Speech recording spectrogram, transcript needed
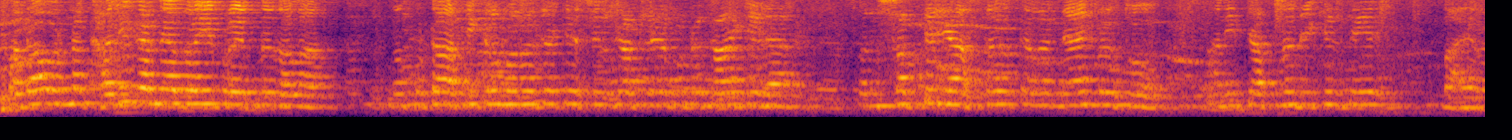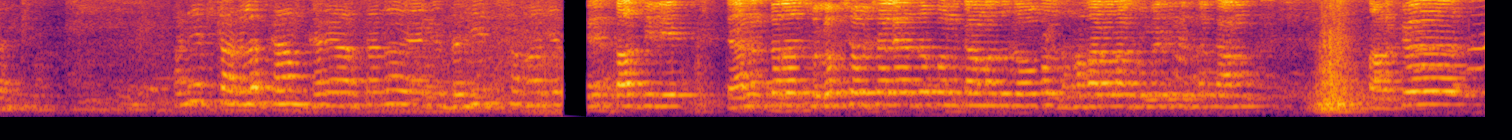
पदावरनं खाली करण्याचाही प्रयत्न झाला. मग कुठं अतिक्रमणाच्या केसेस गाठल्या कुठं काय केल्या पण सत्य जे असतं त्याला न्याय मिळतो आणि त्यातनं देखील ते बाहेर आले. आणि एक चांगलं काम खऱ्या अर्थानं एक दलित समाज त्यांनी साथ दिली. त्यानंतर सुलभ शौचालयाचं पण काम आता जवळपास दहा बारा लाख रुपये तिथलं काम सारखं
